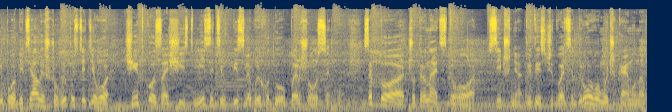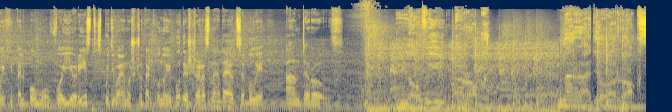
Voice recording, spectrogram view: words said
і пообіцяли, що випустять його чітко за 6 місяців після виходу першого синглу. Себто 14 січня 2022-го ми чекаємо на вихід альбому Voyeurist. Сподіваємось, що так воно і буде. Ще раз нагадаю, це були Under Oath. Новий рок на радіо Рокс.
